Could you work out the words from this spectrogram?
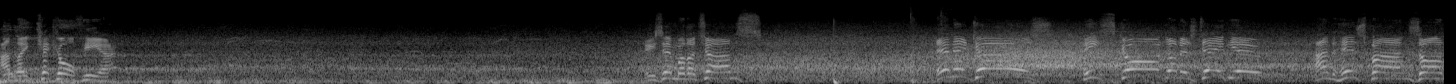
And they kick off here. He's in with a chance. In it goes! He scored on his debut, and his fans are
